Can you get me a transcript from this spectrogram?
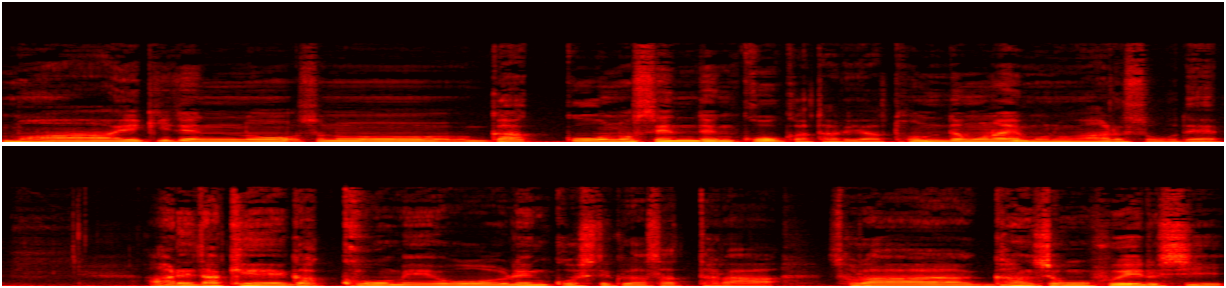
まあ駅伝のその学校の宣伝効果たるやとんでもないものがあるそうで。あれだけ学校名を連呼してくださったらそら願書も増えるし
